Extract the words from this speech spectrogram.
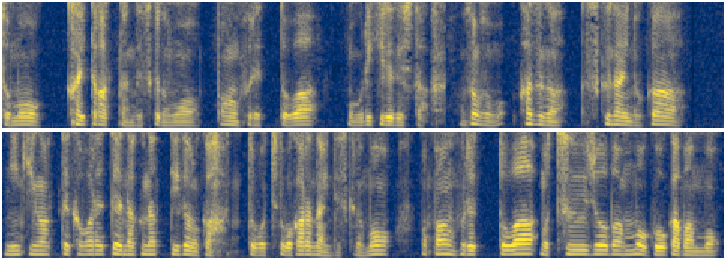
トも買いたかったんですけども、パンフレットはもう売り切れでした。そもそも数が少ないのか、人気があって買われてなくなっていたのかとちょっとわからないんですけども、パンフレットはもう通常版も豪華版も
